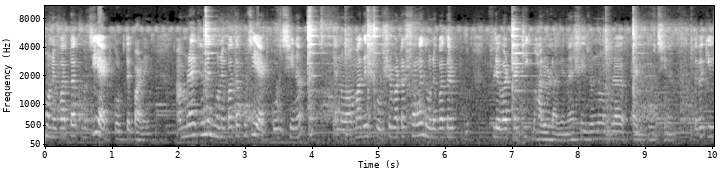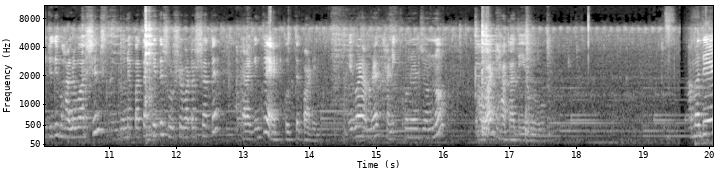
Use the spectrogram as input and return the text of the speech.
ধনেপাতা কুচি অ্যাড করতে পারেন। আমরা এখানে ধনেপাতা কুচি অ্যাড করছি না, কেন আমাদের সর্ষে বাটার সঙ্গে ধনেপাতার ফ্লেভারটা ঠিক ভালো লাগে না, সেই জন্য আমরা অ্যাড করছি না। তবে কেউ যদি ভালোবাসেন ধনেপাতা খেতে সর্ষে বাটার সাথে, তারা কিন্তু অ্যাড করতে পারেন। এবার আমরা খানিকক্ষণের জন্য আবার ঢাকা দিয়ে দেবো। আমাদের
